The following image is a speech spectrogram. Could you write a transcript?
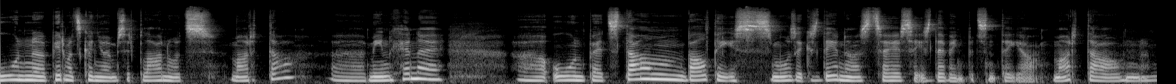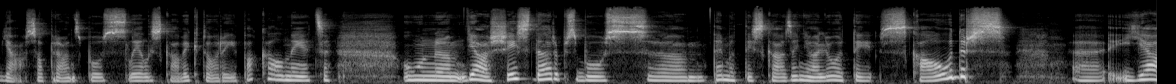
Un eh, pirmā skaņojums ir plānots martā, uh, Minhenē. Un pēc tam Baltijas mūzikas dienās cēsīs 19. martā, un jā, soprāns būs lieliskā Viktorija Pakalniece. Un, jā, šis darbs būs tematiskā ziņā ļoti skaudrs, Eh, jā,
